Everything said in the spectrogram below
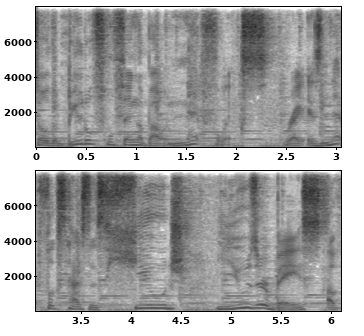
So the beautiful thing about Netflix, right, is Netflix has this huge user base of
